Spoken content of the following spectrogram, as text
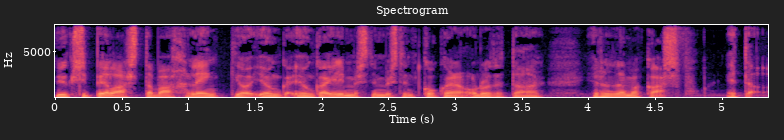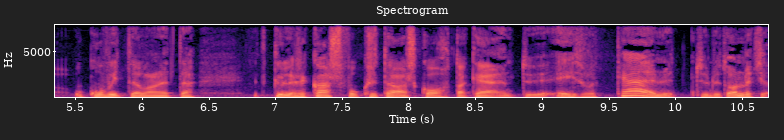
yksi pelastava lenkki, jonka, jonka ilmestymistä nyt koko ajan odotetaan, ja se on tämä kasvu. Että kuvitellaan, että, että kyllä se kasvuksi taas kohta kääntyy. Ei se ole käännyttynyt, onneksi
